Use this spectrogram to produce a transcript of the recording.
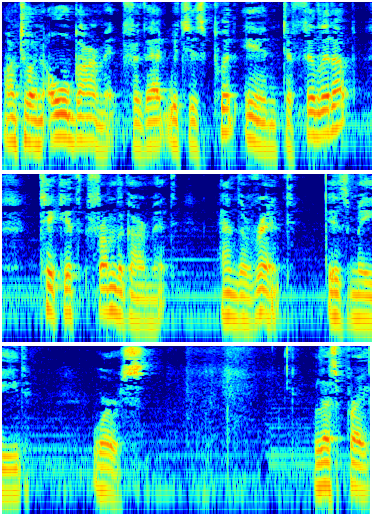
onto an old garment, for that which is put in to fill it up taketh from the garment, and the rent is made worse. Let's pray.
